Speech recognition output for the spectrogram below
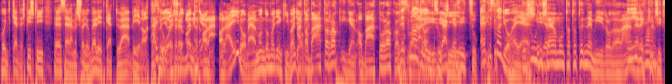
hogy kedves Pisti, szerelmes vagyok beléd, 2A Béla. Tehát, Hát jó hogy, tehát, esetben tehát igen. alá, aláírom, elmondom, hogy én ki vagyok. Hát a bátorak, igen, a bátorak, de azok ez nagyon cuki. Ez így cuki. Hát ez nagyon helyes. És úgy is Igen. Mondhatod, hogy nem írod alá, Így mert egy van. kicsit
